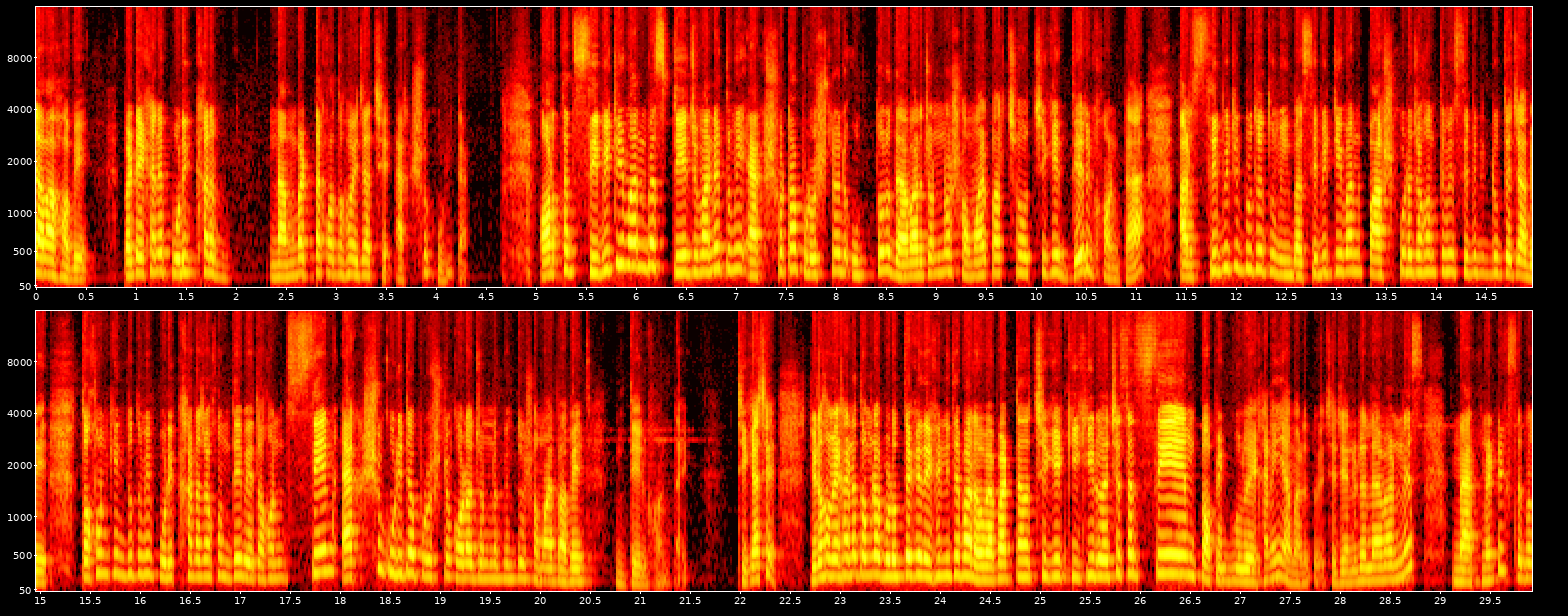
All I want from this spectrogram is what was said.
দেওয়া হবে বাট এখানে পরীক্ষার নাম্বারটা কত হয়ে যাচ্ছে? একশো কুড়িটা। অর্থাৎ সিবিটি ওয়ান বা স্টেজ ওয়ানে তুমি একশোটা প্রশ্নের উত্তর দেওয়ার জন্য সময় পাচ্ছ হচ্ছে কি দেড় ঘণ্টা। আর সিবিটি টুতে তুমি বা সিবিটি ওয়ান পাশ করে যখন তুমি সিবিটি টুতে যাবে, তখন কিন্তু তুমি পরীক্ষাটা যখন দেবে, তখন সেম একশো কুড়িটা প্রশ্ন করার জন্য কিন্তু সময় পাবে দেড় ঘন্টায়। ঠিক আছে? যেরকম এখানে তোমরা প্রত্যেকে দেখে নিতে পারো, ব্যাপারটা হচ্ছে গিয়ে কি কি রয়েছে? স্যার সেম টপিকগুলো এখানেই আমার রয়েছে। জেনারেল অ্যাওয়ারনেস ম্যাথমেটিক্স এবং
